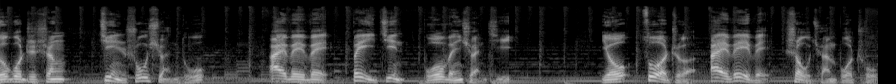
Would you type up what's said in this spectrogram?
德国之声《禁书选读》，艾未未被禁博文选集，由作者艾未未授权播出。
